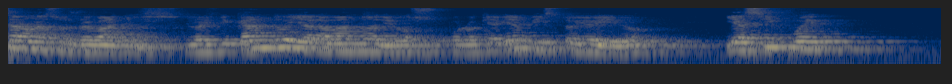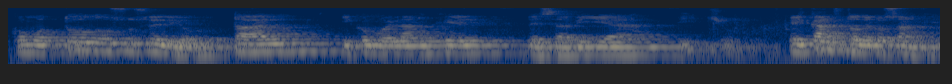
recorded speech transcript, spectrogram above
Regresaron a sus rebaños, glorificando y alabando a Dios por lo que habían visto y oído, y así fue como todo sucedió, tal y como el ángel les había dicho. El canto de los ángeles.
